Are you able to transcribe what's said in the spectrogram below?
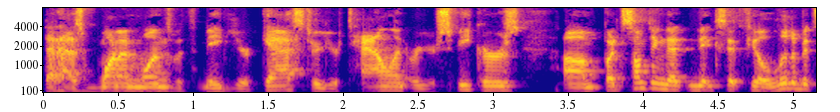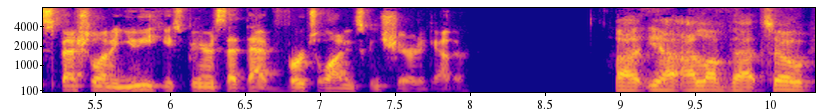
that has one-on-ones with maybe your guest or your talent or your speakers, um, but something that makes it feel a little bit special and a unique experience that that virtual audience can share together. Uh, yeah, I love that. So,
